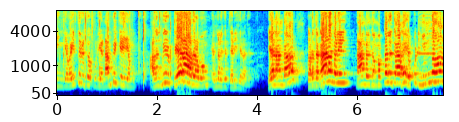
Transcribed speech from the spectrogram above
நீங்க வைத்திருக்கக்கூடிய நம்பிக்கையும் அதன் மீது பேராதரவும் எங்களுக்கு தெரிகிறது. ஏனென்றால் கடந்த காலங்களில் நாங்கள் இந்த மக்களுக்காக எப்படி நின்னோம்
